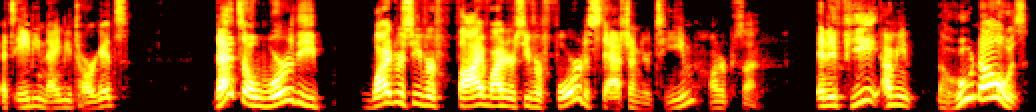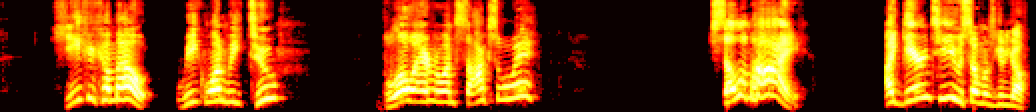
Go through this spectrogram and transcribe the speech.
That's 80, 90 targets. That's a worthy wide receiver five, wide receiver four to stash on your team. 100%. And if he, I mean, who knows? He could come out week one, week two, blow everyone's socks away, sell them high. I guarantee you, someone's gonna go.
